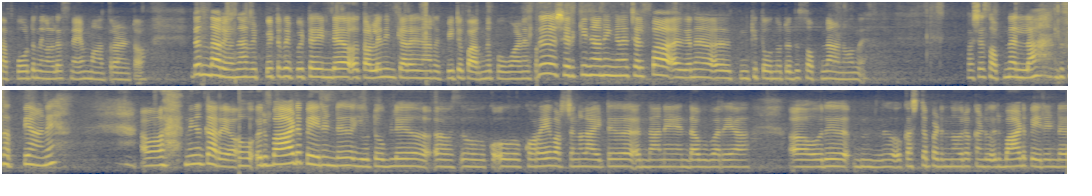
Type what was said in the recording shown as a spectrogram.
സപ്പോർട്ട് നിങ്ങളുടെ സ്നേഹം മാത്രമാണ് കേട്ടോ ഇതെന്താ അറിയോ? ഞാൻ റിപ്പീറ്റ് റിപ്പീറ്റ് എന്റെ തൊള്ളയിൽ എനിക്കറിയാം ഞാൻ റിപ്പീറ്റ് പറഞ്ഞു പോവാണ്. ഇത് ശരിക്കും ഞാൻ ഇങ്ങനെ ചിലപ്പോൾ ഇങ്ങനെ എനിക്ക് തോന്നിട്ട് ഇത് സ്വപ്നമാണോ എന്ന് പക്ഷേ സ്വപ്നമല്ല ഇത് സത്യമാണ് അപ്പോൾ നിങ്ങൾക്കറിയോ ഒരുപാട് പേരുണ്ട് യൂട്യൂബിൽ കുറേ വർഷങ്ങളായിട്ട് എന്താണ് എന്താ പറയുക ഒരു കഷ്ടപ്പെടുന്നവരൊക്കെ ഉണ്ട്. ഒരുപാട് പേരുണ്ട്.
